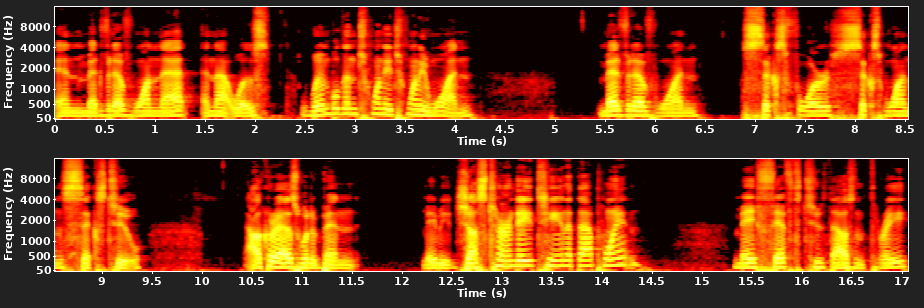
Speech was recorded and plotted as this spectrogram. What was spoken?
and Medvedev won that, and that was Wimbledon 2021. Medvedev won 6 4, 6 1, 6 2. Alcaraz would have been maybe just turned 18 at that point. May 5th, 2003.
